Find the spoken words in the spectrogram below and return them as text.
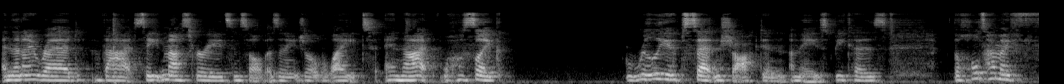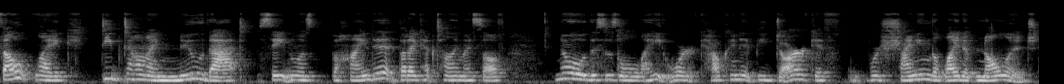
And then I read that Satan masquerades himself as an angel of light. And that was like really upset and shocked and amazed because the whole time I felt like deep down I knew that Satan was behind it, but I kept telling myself, no, this is light work. How can it be dark if we're shining the light of knowledge?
